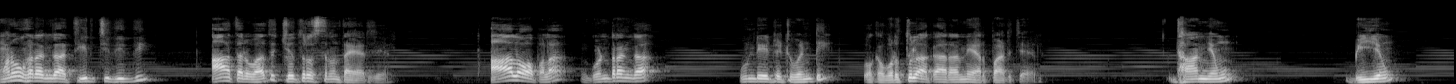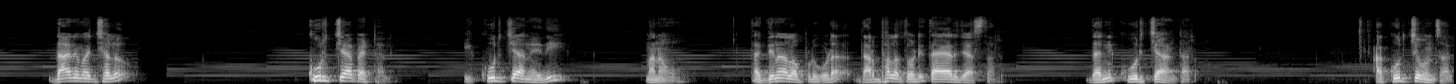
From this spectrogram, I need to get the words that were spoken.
మనోహరంగా తీర్చిదిద్ది ఆ తర్వాత చతురస్రం తయారు చేయాలి. ఆ లోపల గుండ్రంగా ఉండేటటువంటి ఒక వృత్తులాకారాన్ని ఏర్పాటు చేయాలి. ధాన్యము బియ్యం దాని మధ్యలో కూర్చా పెట్టాలి. ఈ కూర్చా అనేది మనం తద్దినాలప్పుడు కూడా దర్భలతోటి తయారు చేస్తారు. దాన్ని కూర్చా అంటారు. ఆ కూర్చి ఉంచాలి.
